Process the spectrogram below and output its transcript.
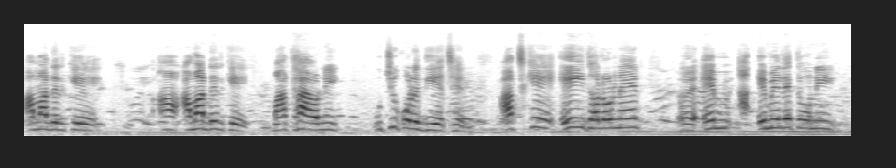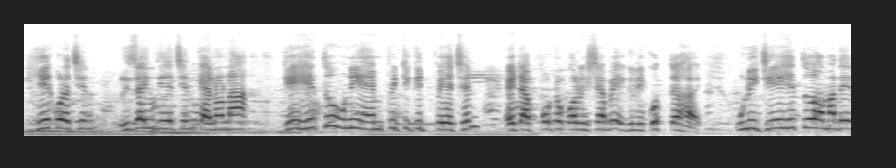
আমাদেরকে আমাদেরকে মাথা অনেক উঁচু করে দিয়েছেন। আজকে এই ধরনের এম, এমএলএ তো উনি ইয়ে করেছেন রিজাইন দিয়েছেন, কেননা যেহেতু উনি এমপি টিকিট পেয়েছেন, এটা প্রোটোকল হিসাবে এগুলি করতে হয়। উনি যেহেতু আমাদের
